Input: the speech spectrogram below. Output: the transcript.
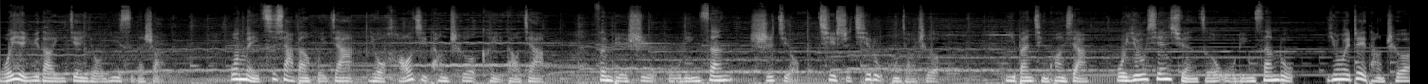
我也遇到一件有意思的事儿。我每次下班回家，有好几趟车可以到家，分别是五零三、十九、七十七路公交车。一般情况下，我优先选择五零三路，因为这趟车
